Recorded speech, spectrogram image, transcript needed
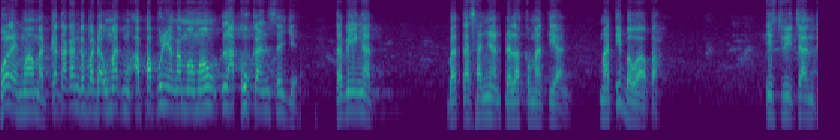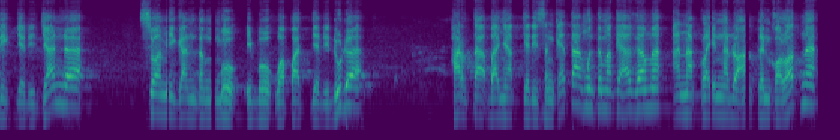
Boleh Muhammad katakan kepada umatmu apa pun yang kamu mau lakukan saja. Tapi ingat batasannya adalah kematian. Mati bawa apa? Istri cantik jadi janda suami ganteng bu ibu wafat jadi duda harta banyak jadi sengketa muntah make agama. Anak lain ngadoakan kolotna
